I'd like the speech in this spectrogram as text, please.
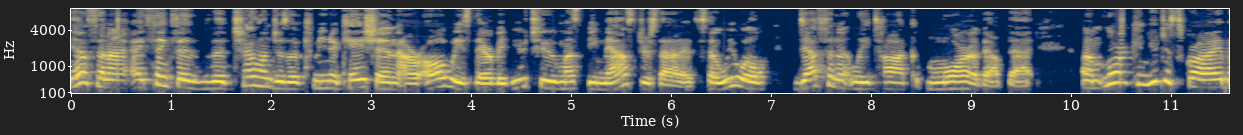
Yes, and I, I, think that the challenges of communication are always there, but you two must be masters at it. So we will definitely talk more about that. Um, Laura, can you describe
